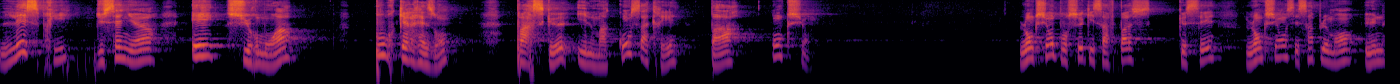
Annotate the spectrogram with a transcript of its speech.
L'Esprit du Seigneur est sur moi. Pour quelle raison? Parce qu'il m'a consacré par onction. L'onction, pour ceux qui ne savent pas ce que c'est, l'onction, c'est simplement une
